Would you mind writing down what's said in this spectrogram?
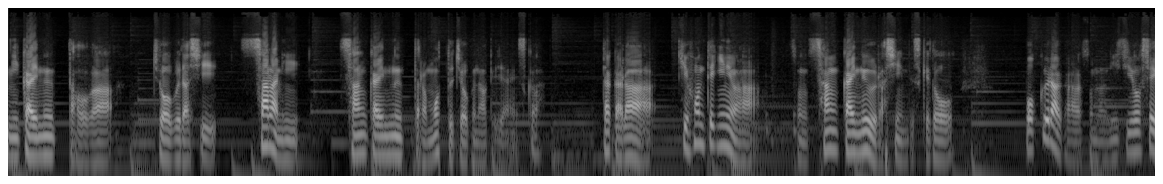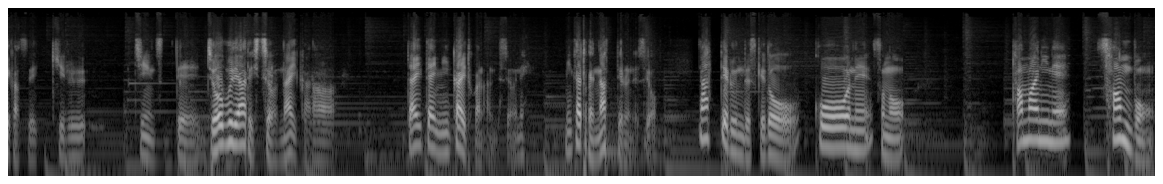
2回縫った方が丈夫だし、さらに3回縫ったらもっと丈夫なわけじゃないですか。だから、基本的にはその3回縫うらしいんですけど、僕らがその日常生活で着るジーンズって丈夫である必要はないから、だいたい2回とかなんですよね。2回とかになってるんですよ。なってるんですけど、こうね、その、たまにね、3本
